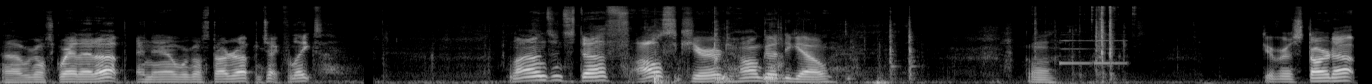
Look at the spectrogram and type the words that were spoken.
Uh, we're going to square that up and then we're going to start her up and check for leaks. Lines and stuff all secured, all good to go. Going give her a start up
